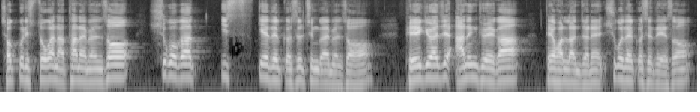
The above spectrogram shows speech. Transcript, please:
적그리스도가 나타나면서 휴거가 있게 될 것을 증거하면서 배교하지 않은 교회가 대환란 전에 휴거될 것에 대해서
